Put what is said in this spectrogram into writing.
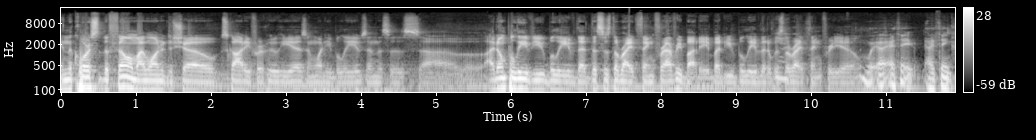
in the course of the film, I wanted to show Scotty for who he is and what he believes. And this is, uh, I don't believe you believe that this is the right thing for everybody, but you believe that it was yeah. the right thing for you. Well, I think I think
